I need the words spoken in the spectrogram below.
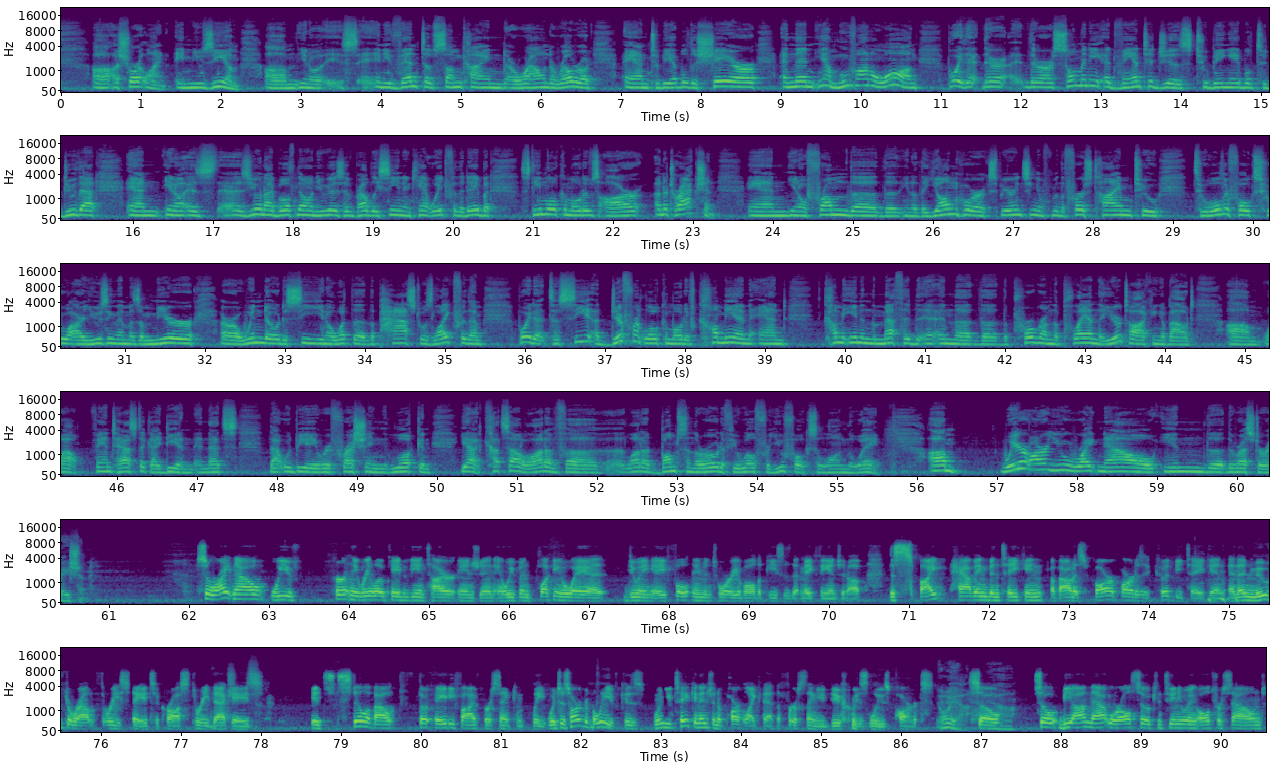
uh, a short line, a museum, um, you know, an event of some kind around a railroad, and to be able to share and then yeah move on along. Boy, there there, there are so many advantages to being able to do that, and you know as as you and I both know, and you guys have probably seen and can't wait for the day, but steam locomotives are an attraction and you know from the the you know the young who are experiencing them for the first time to to older folks who are using them as a mirror or a window to see you know what the the past was like for them boy to, to see a different locomotive come in and come in in the method in the the, the program the plan that you're talking about um, wow fantastic idea and, and that's that would be a refreshing look. And yeah, it cuts out a lot of uh, a lot of bumps in the road, if you will, for you folks along the way. Um, where are you right now in the, the restoration? So right now we've currently relocated the entire engine and we've been plucking away at doing a full inventory of all the pieces that make the engine up. Despite having been taken about as far apart as it could be taken and then moved around three states across three decades, it's still about 85% complete, which is hard to believe because when you take an engine apart like that, the first thing you do is lose parts. Oh, yeah. So, yeah. so beyond that, we're also continuing ultrasound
